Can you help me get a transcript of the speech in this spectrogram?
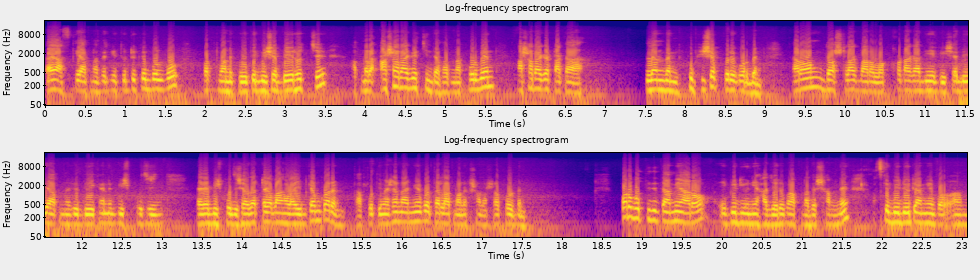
তাই আজকে আপনাদেরকে এতটুকু বলব, বর্তমানে কুয়েতের বিষয় বের হচ্ছে। আপনারা আসার আগে চিন্তা ভাবনা করবেন, আসার আগে টাকা লেনদেন খুব হিসাব করে করবেন। কারণ দশ লাখ বারো লক্ষ টাকা দিয়ে বিষয় দিয়ে আপনি যদি এখানে বিশ পঁচিশ টাকা বিশ পঁচিশ হাজার টাকা বাংলা ইনকাম করেন, তা প্রতি মাসে না নিয়ে করে তাহলে আপনি অনেক সমস্যা পড়বেন। পরবর্তীতে আমি আরও এই ভিডিও নিয়ে হাজির হব আপনাদের সামনে। আজকে ভিডিওটি আমি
